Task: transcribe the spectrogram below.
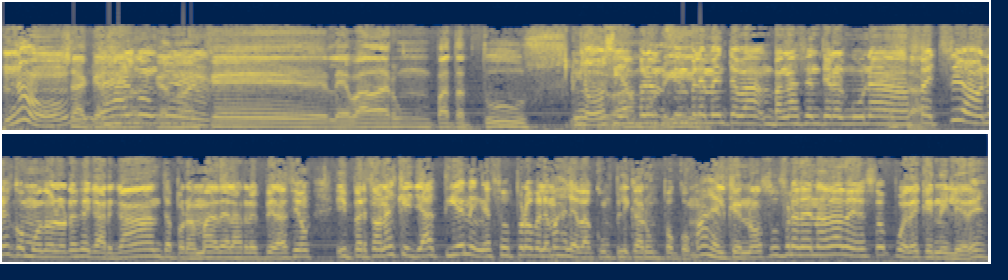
no, O sea, que, es no, algo que no es que le va a dar un patatús. No, siempre, simplemente van, van a sentir algunas Exacto. afecciones como dolores de garganta, problemas de la respiración y personas que ya tienen esos problemas le va a complicar un poco más. El que no sufre de nada de eso puede que ni le dé.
